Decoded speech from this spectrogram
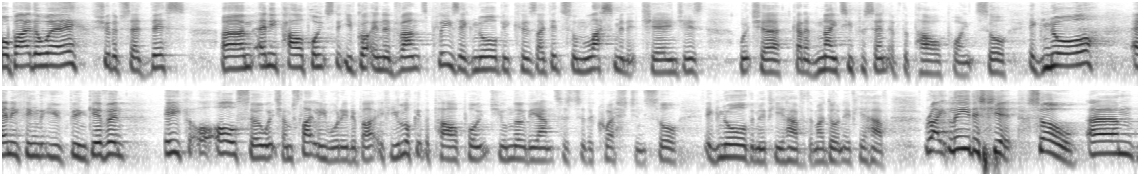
Oh, by the way, should have said this. Um, any PowerPoints that you've got in advance, please ignore because I did some last minute changes, which are kind of 90% of the PowerPoint. So ignore anything that you've been given. Also, which I'm slightly worried about, if you look at the PowerPoint, you'll know the answers to the questions. So ignore them if you have them. I don't know if you have. Right, leadership. So, um,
